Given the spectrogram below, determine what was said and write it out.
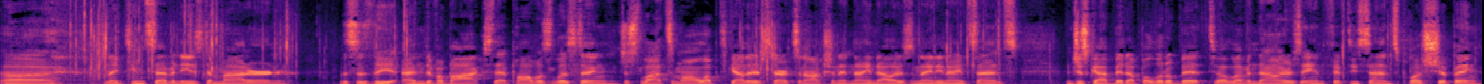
Uh, 1970s to modern. This is the end of a box that Paul was listing. Just lots them all up together. Starts an auction at $9.99. It just got bid up a little bit to $11.50 plus shipping.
